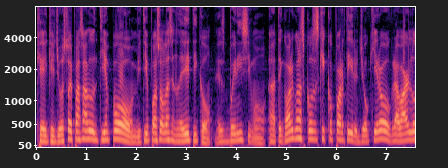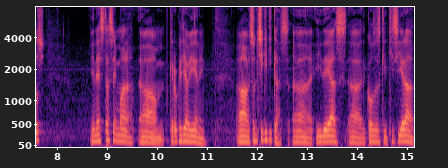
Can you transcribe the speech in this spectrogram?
que, yo estoy pasando un tiempo, mi tiempo a solas en Levítico, es buenísimo. Ah, tengo algunas cosas que compartir. Yo quiero grabarlos en esta semana. Um, creo que ya vienen. Ah, son chiquiticas, uh, ideas, cosas que quisiera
